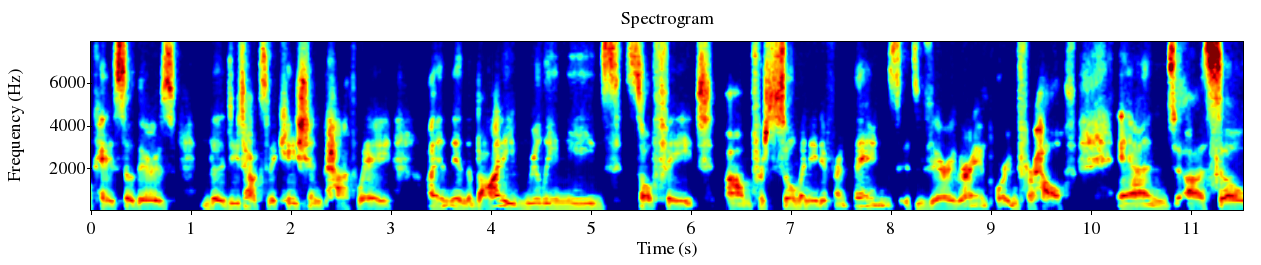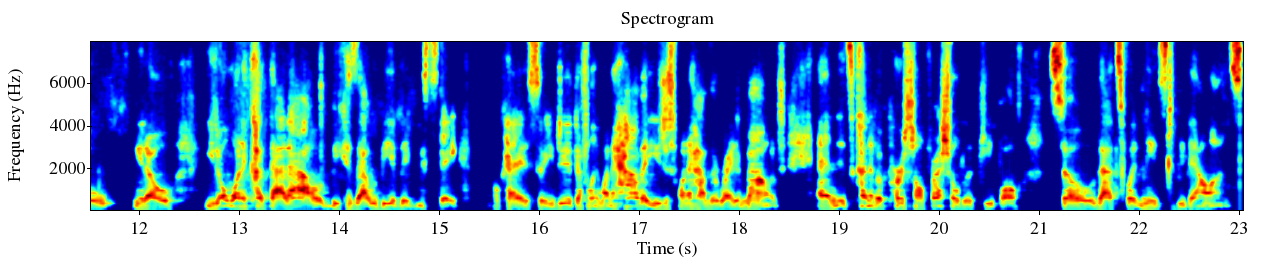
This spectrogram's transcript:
Okay, so there's the detoxification pathway in the body really needs sulfate um, for so many different things. It's very, very important for health. And uh, so, you know, you don't want to cut that out because that would be a big mistake. Okay, so you do definitely want to have it. You just want to have the right amount. And it's kind of a personal threshold with people. So that's what needs to be balanced.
